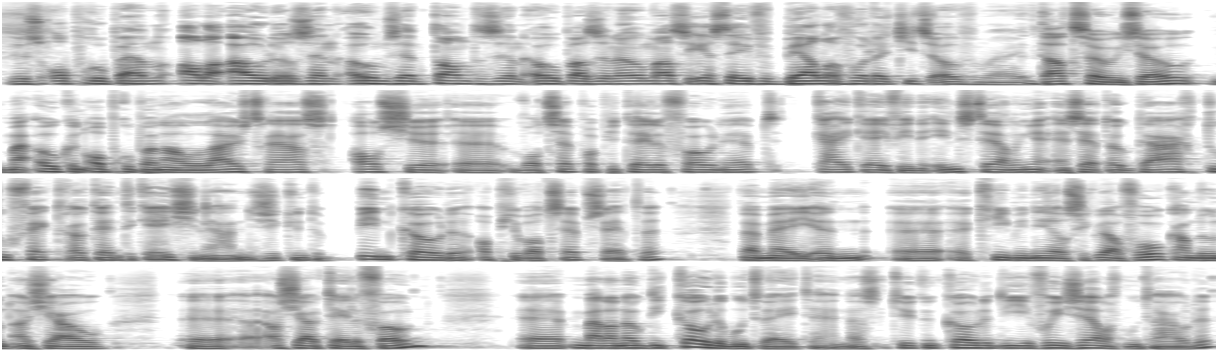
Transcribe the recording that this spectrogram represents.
Dus oproep aan alle ouders en ooms en tantes en opa's en oma's eerst even bellen voordat je iets overmaakt. Dat sowieso, maar ook een oproep aan alle luisteraars. Als je uh, WhatsApp op je telefoon hebt, kijk even in de instellingen en zet ook daar two-factor authentication aan. Dus je kunt een pincode op je WhatsApp zetten, waarmee een uh, crimineel zich wel voor kan doen als, jou, uh, als jouw telefoon. maar dan ook die code moet weten. En dat is natuurlijk een code die je voor jezelf moet houden.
